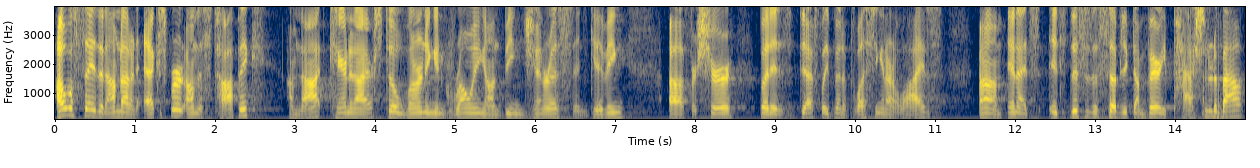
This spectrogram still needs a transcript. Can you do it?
I will say that I'm not an expert on this topic. I'm not. Karen and I are still learning and growing on being generous and giving uh, for sure, but it has definitely been a blessing in our lives. Um, and it's, it's, this is a subject I'm very passionate about.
